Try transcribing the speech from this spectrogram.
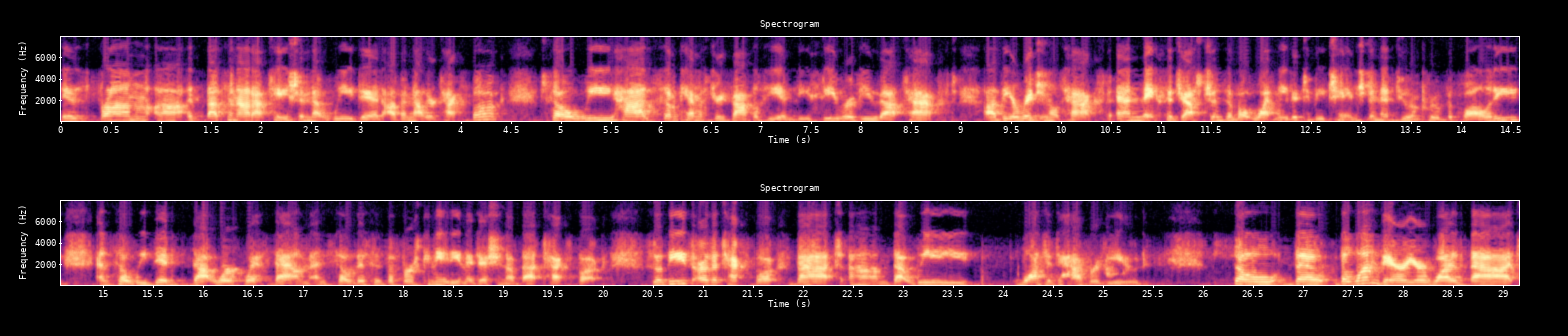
is from, uh, that's an adaptation that we did of another textbook. So we had some chemistry faculty in BC review that text, uh, the original text, and make suggestions about what needed to be changed in it to improve the quality. And so we did that work with them, and so this is the first Canadian edition of that textbook. So these are the textbooks that, um, that we wanted to have reviewed. So the, the one barrier was that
